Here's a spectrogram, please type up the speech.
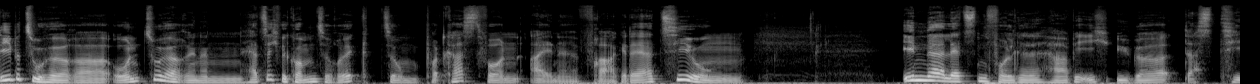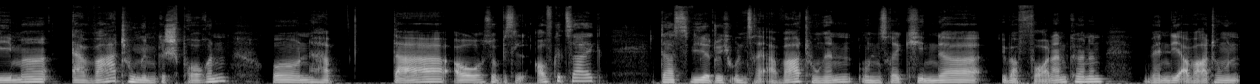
Liebe Zuhörer und Zuhörerinnen, herzlich willkommen zurück zum Podcast von Eine Frage der Erziehung. In der letzten Folge habe ich über das Thema Erwartungen gesprochen und habe da auch so ein bisschen aufgezeigt, dass wir durch unsere Erwartungen unsere Kinder überfordern können, wenn die Erwartungen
